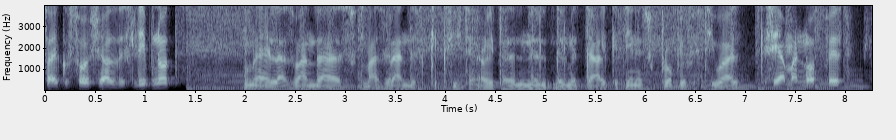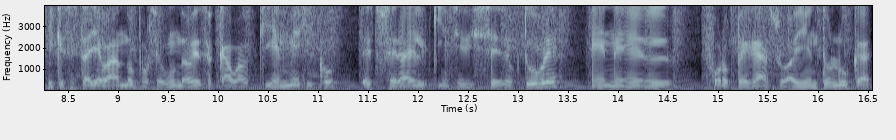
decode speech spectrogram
Psychosocial de Slipknot, una de las bandas más grandes que existen ahorita en el, del metal, que tiene su propio festival, que se llama Notfest, y que se está llevando por segunda vez a cabo aquí en México. Esto será el 15 y 16 de octubre en el Foro Pegaso ahí en Toluca.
